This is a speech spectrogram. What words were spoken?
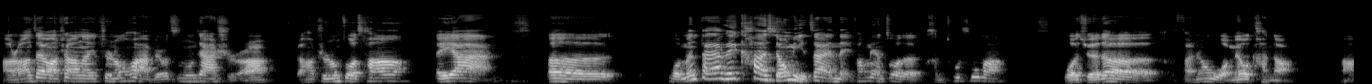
啊，然后再往上呢，智能化，比如自动驾驶，然后智能座舱、AI，呃，我们大家可以看小米在哪方面做的很突出吗？我觉得，反正我没有看到啊，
